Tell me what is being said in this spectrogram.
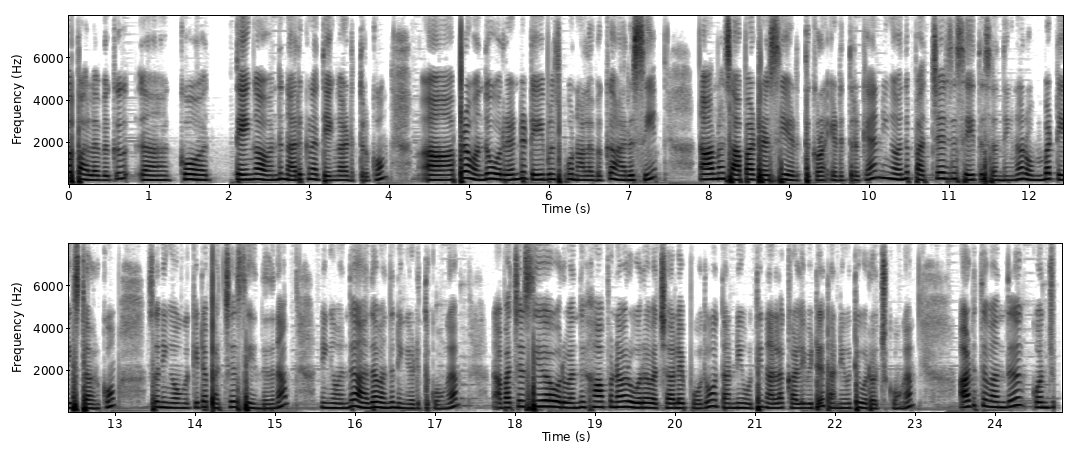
கப் அளவுக்கு கோ தேங்காய் வந்து நறுக்கின தேங்காய் எடுத்திருக்கோம். அப்புறம் வந்து ஒரு ரெண்டு டேபிள் ஸ்பூன் அளவுக்கு அரிசி. நார்மல் சாப்பாட்டு அரிசி எடுத்துக்கிறோம் எடுத்திருக்கேன். நீங்கள் வந்து பச்சரிசி சேர்த்து செஞ்சிங்கன்னா ரொம்ப டேஸ்ட்டாக இருக்கும். ஸோ நீங்கள் உங்ககிட்ட பச்சரிசி இருந்ததுன்னா நீங்கள் வந்து அதை வந்து நீங்கள் எடுத்துக்கோங்க. பச்சரிசியை ஒரு வந்து ஹாஃப் அன் ஹவர் ஊற வச்சாலே போதும். தண்ணி ஊற்றி நல்லா கழுவிட்டு தண்ணி ஊற்றி ஊற வச்சுக்கோங்க. அடுத்து வந்து கொஞ்சம்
